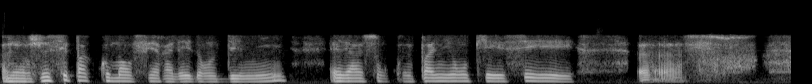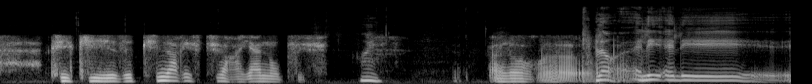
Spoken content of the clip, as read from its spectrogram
Alors, je ne sais pas comment faire. Elle est dans le déni. Elle a son compagnon qui essaie, euh, qui, qui, qui n'arrive plus à rien non plus. Oui. Alors, euh, Alors, elle est, elle est,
